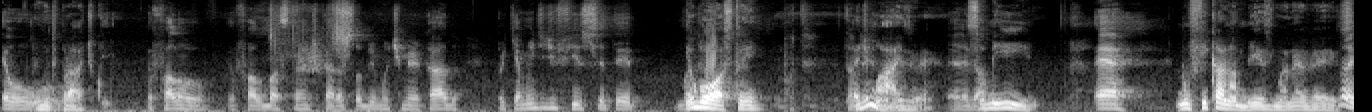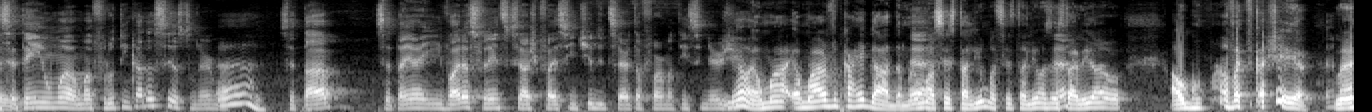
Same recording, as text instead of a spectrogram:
Eu, É muito prático. eu falo, eu falo bastante, cara, sobre multimercado, porque é muito difícil você ter. Eu gosto, hein? É também. demais, velho. É legal. Me. É. Não fica na mesma, né, velho? Não, e Você- você tem uma, uma fruta em cada cesto, né, irmão? É. Você tá. Você tá em várias frentes que você acha que faz sentido e de certa forma tem sinergia. Não, é uma, é uma árvore carregada, mas É. uma cesta ali, uma cesta ali, uma cesta ali, alguma vai ficar cheia, né?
